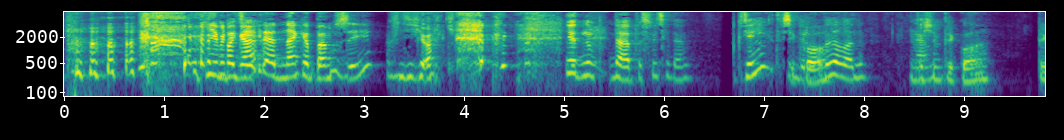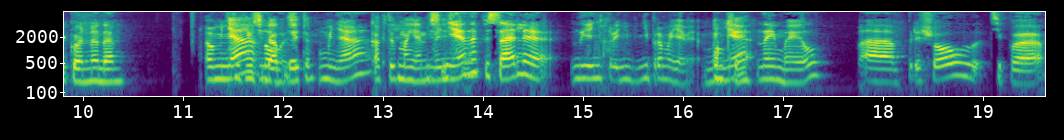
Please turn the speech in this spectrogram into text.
Такие богатые, однако, бомжи в Нью-Йорке. Нет, ну да, по сути, да. Где они это все берут? Ну да ладно. Очень прикольно. Прикольно, да. А У меня Какие у тебя новость. апдейты? У меня Как ты в Майами Мне съездила? написали, ну я не про, не, не про Майами, мне на имейл пришел типа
